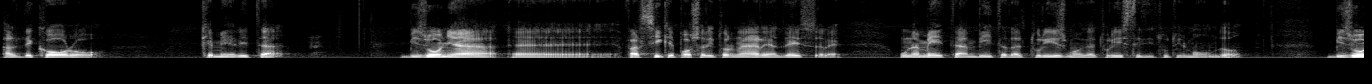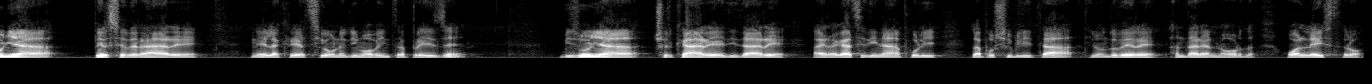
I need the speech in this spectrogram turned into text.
al decoro che merita, bisogna eh, far sì che possa ritornare ad essere una meta ambita dal turismo e dai turisti di tutto il mondo, bisogna perseverare nella creazione di nuove intraprese, bisogna cercare di dare ai ragazzi di Napoli la possibilità di non dover andare al nord o all'estero,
